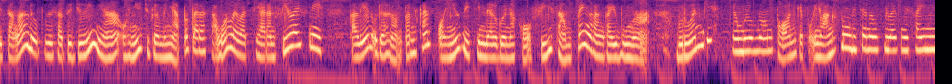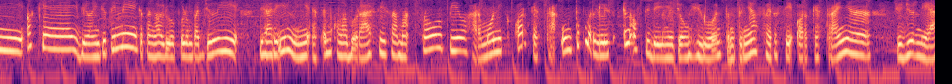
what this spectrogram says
Di tanggal 21 Julinya, Onyu juga menyapa para Sawol lewat siaran V-Live nih. Kalian udah nonton kan? Onyu bikin dalgona coffee sampai ngerangkai bunga. Buruan gih, yang belum nonton, kepoin langsung di channel V-Live-nya Saini. Oke, okay, dilanjutin nih ke tanggal 24 Juli. Di hari ini, SM kolaborasi sama Soul Peel Harmonic Orchestra untuk merilis End of the Day-nya Jong Hyun, tentunya versi orkestranya. Jujur nih ya,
